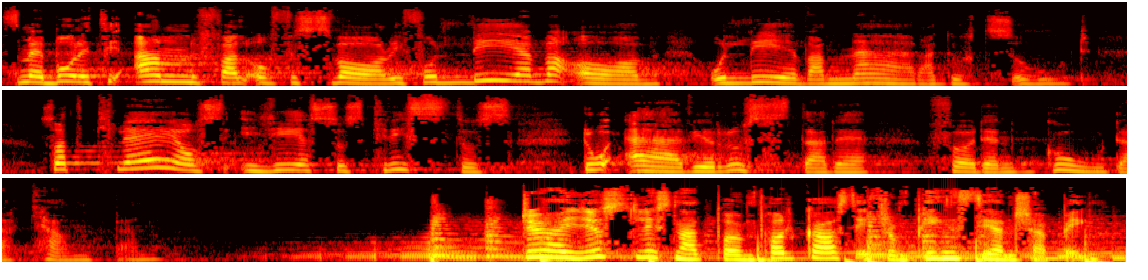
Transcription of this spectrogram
som är både till anfall och försvar. Vi får leva av och leva nära Guds ord. Så att klä oss i Jesus Kristus, då är vi rustade för den goda kampen. Du har just lyssnat på en podcast ifrån Pingst Jönköping.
